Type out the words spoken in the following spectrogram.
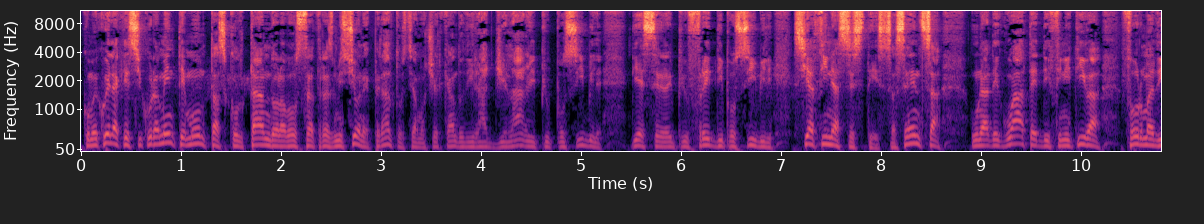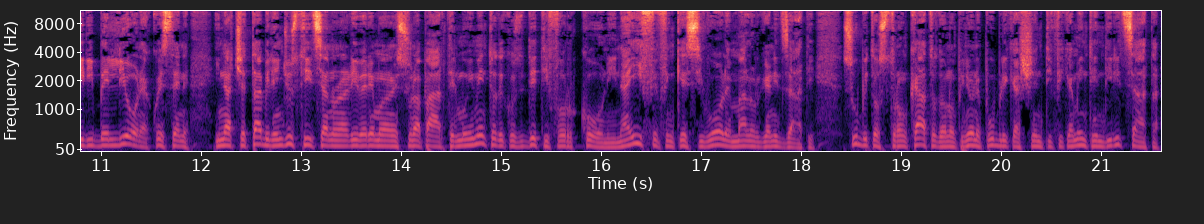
come quella che sicuramente monta ascoltando la vostra trasmissione, peraltro stiamo cercando di raggelare il più possibile, di essere i più freddi possibili, sia fine a se stessa, senza un'adeguata e definitiva forma di ribellione a questa questa inaccettabile ingiustizia non arriveremo da nessuna parte. Il movimento dei cosiddetti forconi, naif finché si vuole mal organizzati, subito stroncato da un'opinione pubblica scientificamente indirizzata,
